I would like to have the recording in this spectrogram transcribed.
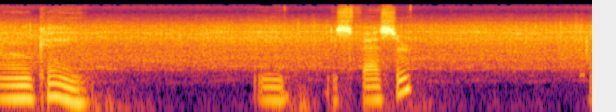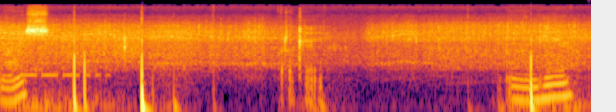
Okay. Mm, it's faster. Nice. But okay. And here.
